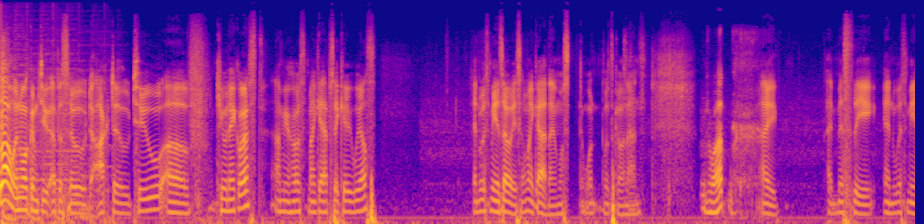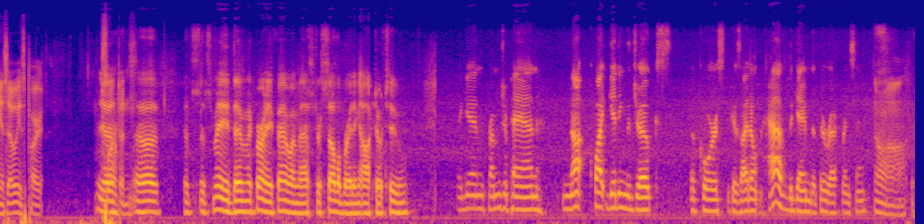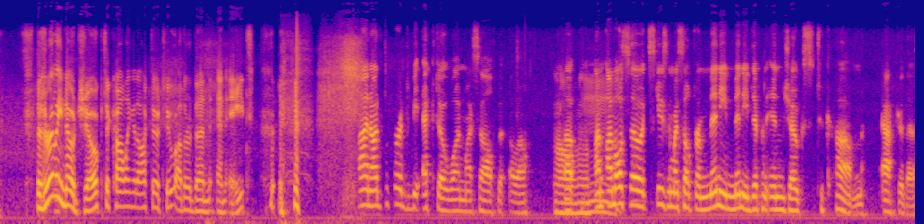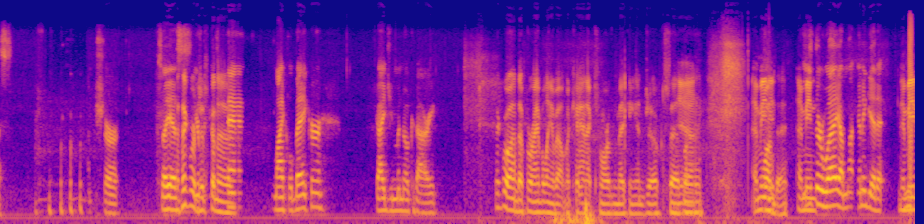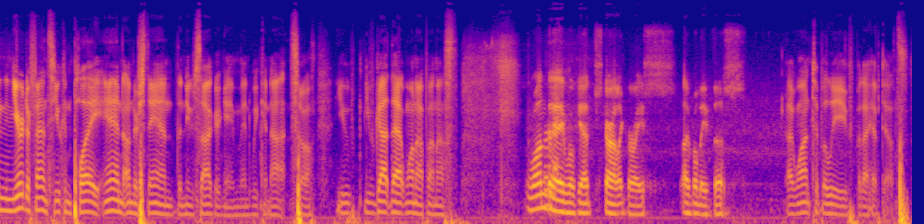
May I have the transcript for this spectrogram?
Hello and welcome to episode Octo 2 of Q&A Quest. I'm your host, Mike Apps, aka Wheels. And with me as always, oh my god, I almost, what, what's going on? What? I I missed the and with me as always part. Yeah, Flippin'. uh, it's it's me, David McBurney, Fanboy Master, celebrating Octo 2. again from Japan. Not quite getting the jokes, of course, because I don't have the game that they're referencing. Aw. There's really no joke to calling it Octo 2 other than an 8. I know I'd prefer it to be Ecto One myself, but oh well. Oh, Uh. I'm. I'm also excusing myself from many, many different in jokes to come after this. I'm sure. So yes, I think we're just gonna- Michael Baker, Gaijin Monogatari. I think we'll end up rambling about mechanics more than making in jokes, sadly. Yeah. I One mean, day. I mean, Either way, I'm not going to get it. I mean, in your defense, you can play and understand the new Saga game, and we cannot. So you you've got that one up on us. One day we'll get Scarlet Grace. I believe this. I want to believe, but I have doubts.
